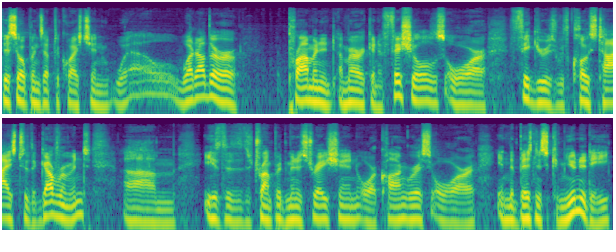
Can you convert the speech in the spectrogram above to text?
this opens up the question well, what other prominent American officials or figures with close ties to the government, um, either the Trump administration or Congress or in the business community,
